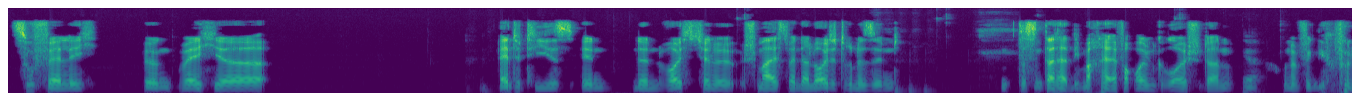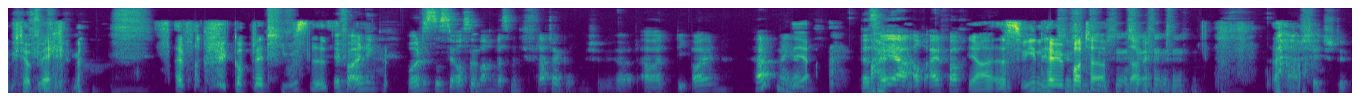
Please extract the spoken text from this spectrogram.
zufällig irgendwelche Entities in einen Voice-Channel schmeißt, wenn da Leute drinne sind. Und Das sind dann halt, die machen halt einfach Eulengeräusche dann. Ja. Und dann fliegen die irgendwann wieder weg. das ist einfach komplett useless. ja, vor allen Dingen wolltest du es ja auch so machen, dass man die Flattergeräusche hört. Aber die Eulen hört man ja, Ja. nicht. Das wäre ja auch einfach. Ja, es ist wie in Harry Potter. Ah, shit, stimmt.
